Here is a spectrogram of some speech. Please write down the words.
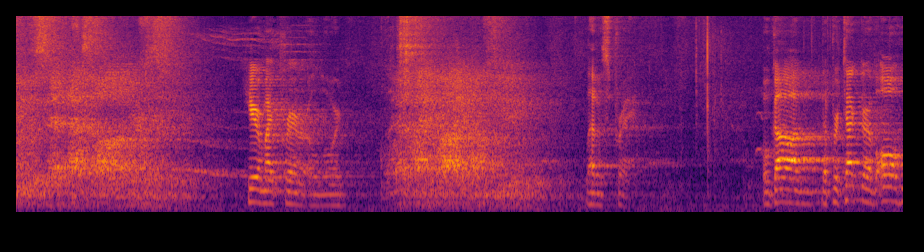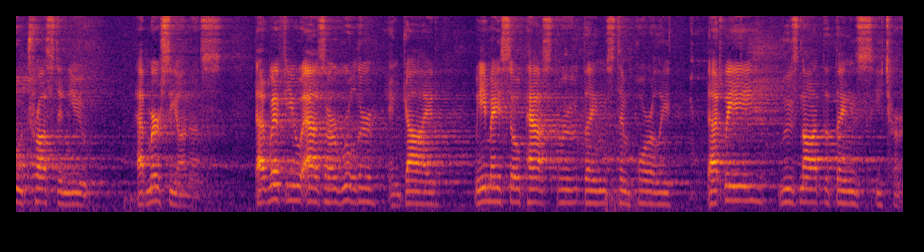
you with steadfast love and mercy. Hear my prayer, O Lord. Let my cry come to you. Let us pray. O God, the protector of all who trust in you, have mercy on us, that with you as our ruler and guide, we may so pass through things temporally that we lose not the things eternal.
